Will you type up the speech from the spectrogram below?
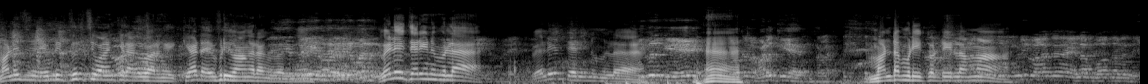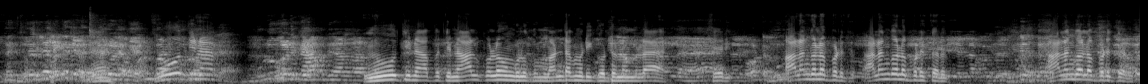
மனிதன் எப்படி பிரித்து வாங்கிக்கிறாங்க பாருங்க. கேட்டால் எப்படி வாங்குறாங்க பாருங்க. வெளியே தெரியணுமில்ல வெளியே தெரியணுமில்ல ஆ. மண்டை முடி கொட்டி இல்லாமா நூற்றி நா நூற்றி நாற்பத்தி நாலுக்குள்ளே உங்களுக்கு மண்டை முடி கொட்டணும்ல. சரி. அலங்கோலப்படுத்து அலங்கோலப்படுத்துறது. அலங்கோலப்படுத்துறது.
